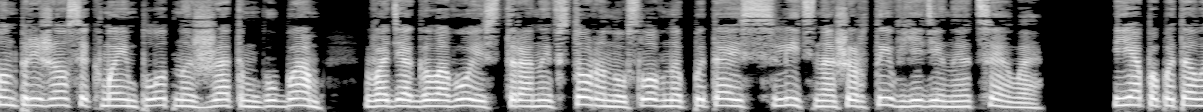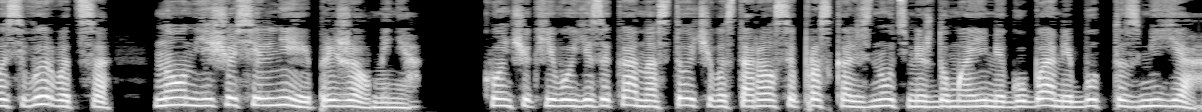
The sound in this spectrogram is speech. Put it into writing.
Он прижался к моим плотно сжатым губам, водя головой из стороны в сторону, словно пытаясь слить наши рты в единое целое. Я попыталась вырваться, но он еще сильнее прижал меня. Кончик его языка настойчиво старался проскользнуть между моими губами, будто змея.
